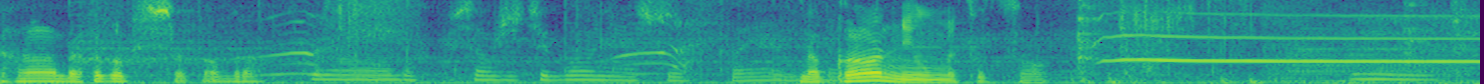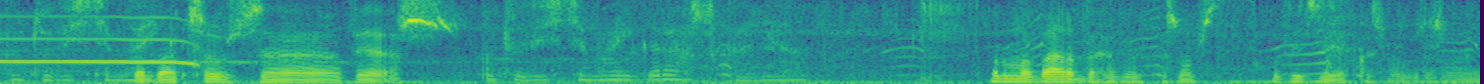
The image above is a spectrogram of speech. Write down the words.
Aha, dlatego przyszedł, dobra. no, bo myślałam, że cię goni, jeszcze jest zajęty. No gonił mnie to co? Mm, oczywiście ma, Zobaczył, że wiesz. oczywiście ma igraszkę, nie? On ma barbę chyba też, on wszystko widzi jakoś mam wrażenie.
